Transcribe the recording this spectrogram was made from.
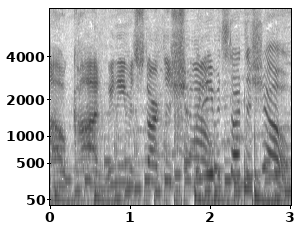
Oh God, we didn't even start the show. We didn't even start the show.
